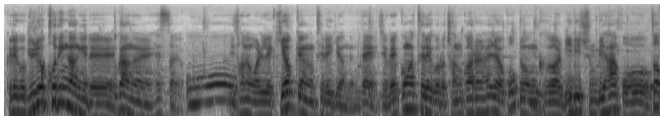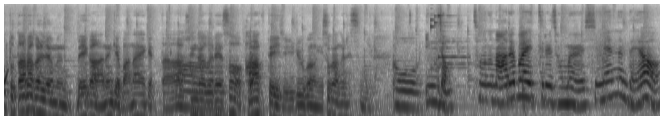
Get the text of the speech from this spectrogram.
그리고 유료 코딩 강의를 수강을 했어요. 오. 저는 원래 기업 경영 트랙이었는데 이제 외공학 트랙으로 전과를 하려고 좀 그걸 미리 준비하고 수업도 따라가려면 내가 아는 게 많아야겠다 아. 생각을 해서 방학 때 이제 유료 강의 수강을 했습니다. 오, 인정. 저는 아르바이트를 정말 열심히 했는데요.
